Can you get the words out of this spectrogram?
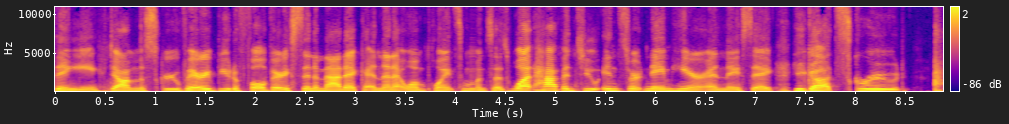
thingy down the screw very beautiful very cinematic and then at one point someone says what happened to insert name here and they say he got screwed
